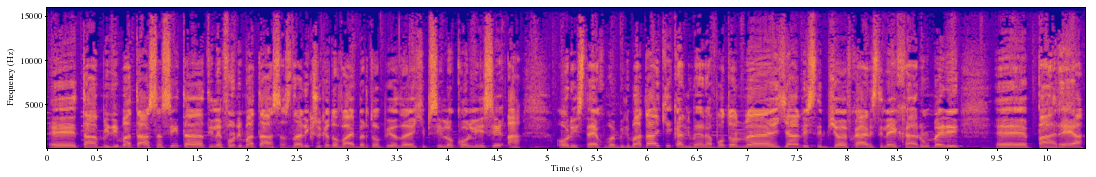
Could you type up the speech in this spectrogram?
ε, τα μηνύματά σας ή τα τηλεφωνήματά σας. Να ανοίξω και το Viber το οποίο εδώ έχει ψηλοκολλήσει. Α, ορίστε, έχουμε μηνυματάκι. Καλημέρα από τον ε, Γιάννη, στην πιο ευχάριστη λέει, χαρούμενη ε, παρέα.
